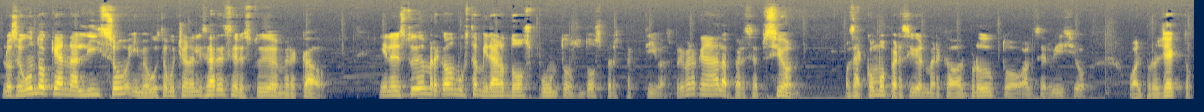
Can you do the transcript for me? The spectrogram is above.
Lo segundo que analizo y me gusta mucho analizar es el estudio de mercado. Y en el estudio de mercado me gusta mirar dos puntos, dos perspectivas. Primero que nada, la percepción. O sea, cómo percibe el mercado al producto al servicio o al proyecto.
